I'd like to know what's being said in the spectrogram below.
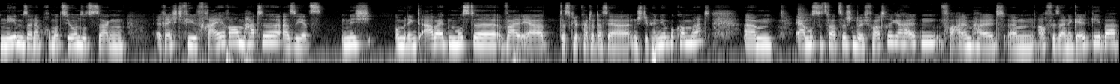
neben seiner Promotion sozusagen recht viel Freiraum hatte, also jetzt nicht unbedingt arbeiten musste, weil er das Glück hatte, dass er ein Stipendium bekommen hat. Ähm, er musste zwar zwischendurch Vorträge halten, vor allem halt ähm, auch für seine Geldgeber,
